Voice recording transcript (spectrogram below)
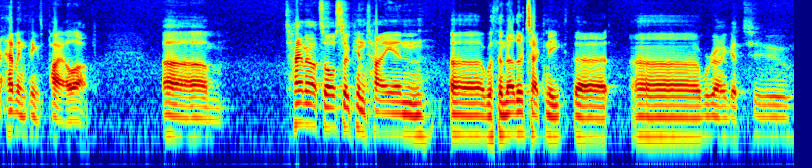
having things pile up. Um, timeouts also can tie in uh, with another technique that uh, we're going to get to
